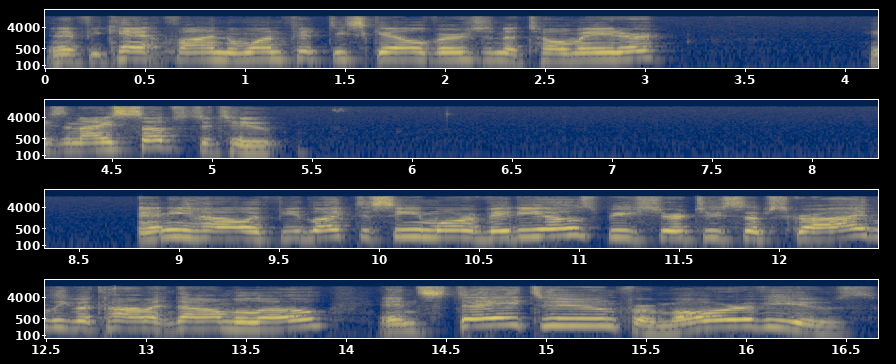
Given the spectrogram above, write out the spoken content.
And if you can't find the 150 scale version of Tow-Mater, he's a nice substitute. Anyhow, if you'd like to see more videos, be sure to subscribe, leave a comment down below, and stay tuned for more reviews.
